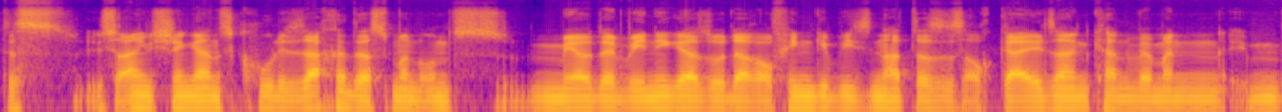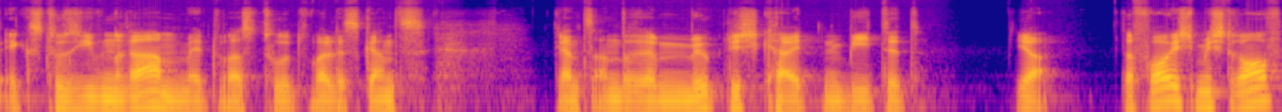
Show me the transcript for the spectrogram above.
Das ist eigentlich eine ganz coole Sache, dass man uns mehr oder weniger so darauf hingewiesen hat, dass es auch geil sein kann, wenn man im exklusiven Rahmen etwas tut, weil es ganz, ganz andere Möglichkeiten bietet. Ja, da freue ich mich drauf.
